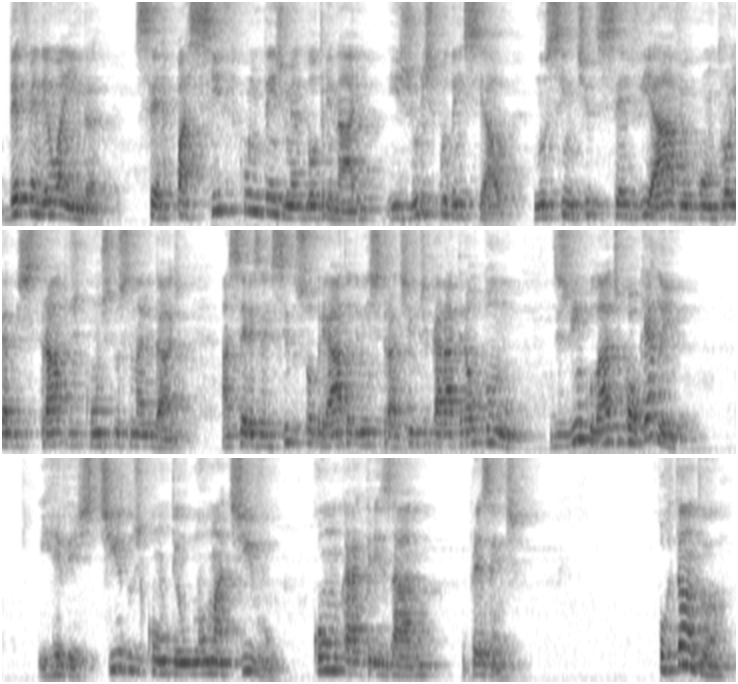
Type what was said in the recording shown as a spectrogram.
defendeu ainda ser pacífico o entendimento doutrinário e jurisprudencial, no sentido de ser viável o controle abstrato de constitucionalidade, a ser exercido sobre ato administrativo de caráter autônomo, desvinculado de qualquer lei, e revestido de conteúdo normativo, como caracterizado o presente. Portanto,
